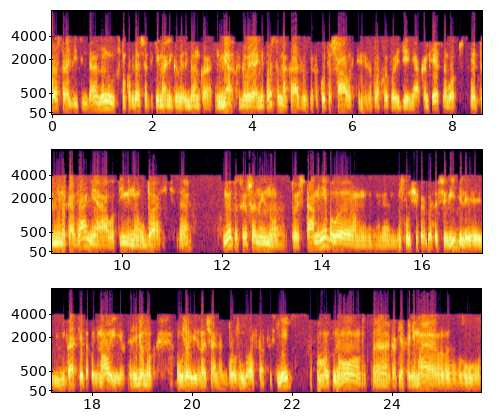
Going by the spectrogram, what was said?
просто родитель, да, ну, что когда все-таки маленького ребенка, мягко говоря, не просто наказывают за какую-то шалость или за плохое поведение, а конкретно вот это не наказание, а вот именно ударить, да, ну, это совершенно иное. То есть там не было ну, случая, как бы это все видели, и Катя это понимала, и ребенок уже изначально должен был остаться с ней. Вот. Но, э, как я понимаю, у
